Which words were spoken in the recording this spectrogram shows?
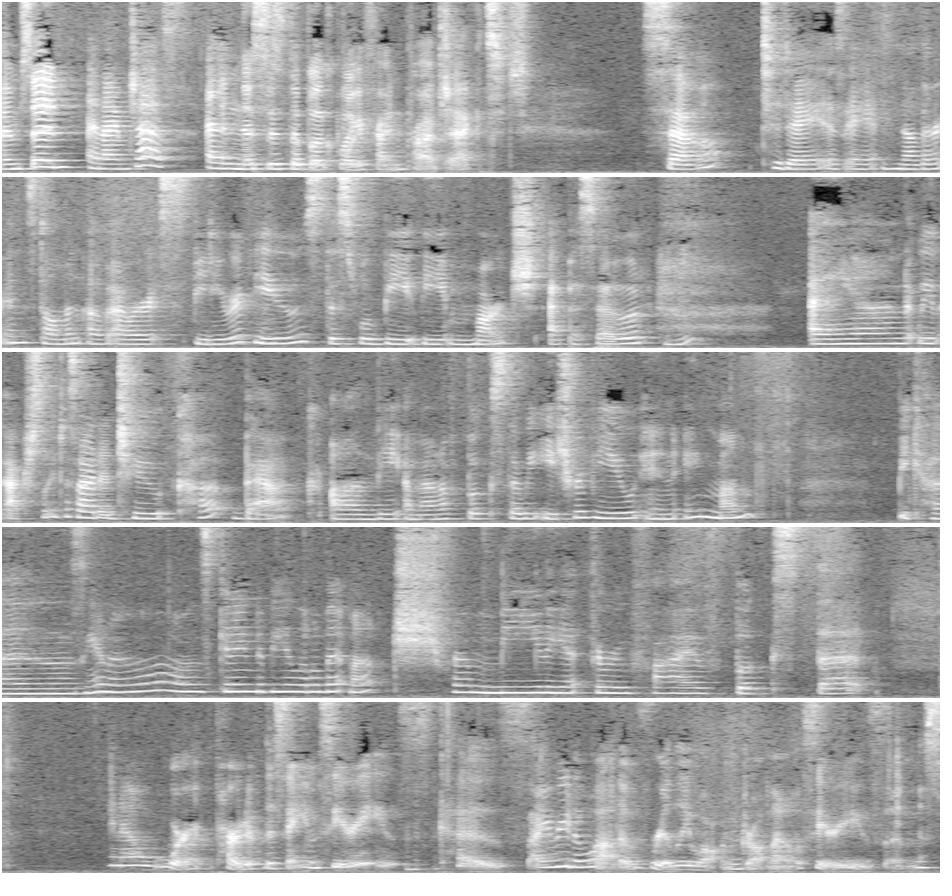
I'm Sid. And I'm Jess. And, this, is the Book Boyfriend Project. So, today is a, another installment of our speedy reviews. This will be the March episode. Mm-hmm. And we've actually decided to cut back on the amount of books that we each review in a month because, you know, it's getting to be a little bit much for me to get through five books that, you know, weren't part of the same series mm-hmm. because I read a lot of really long, drawn out series. And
